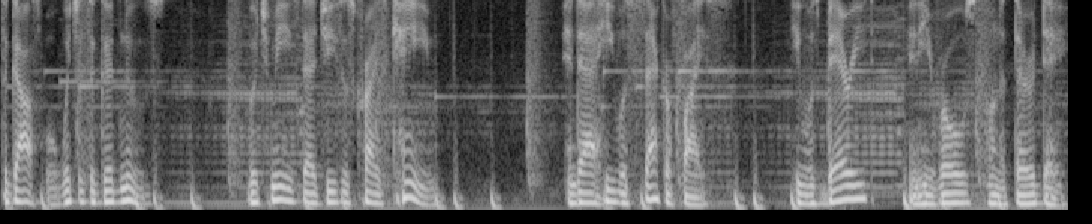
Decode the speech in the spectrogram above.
the gospel, which is the good news, which means that Jesus Christ came and that he was sacrificed, he was buried, and he rose on the third day.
